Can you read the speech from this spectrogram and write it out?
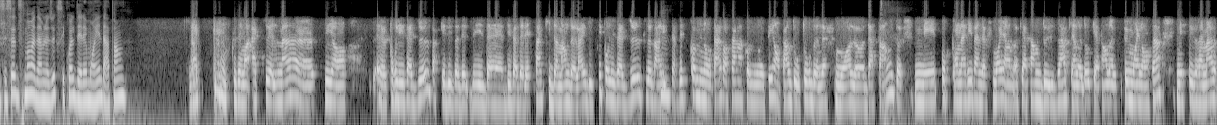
c'est ça, dites-moi, Madame Leduc, c'est quoi le délai moyen d'attente? Ben, excusez-moi, actuellement, euh, si on euh, pour les adultes, parce qu'il y a des, des, adolescents qui demandent de l'aide aussi. Pour les adultes, là, dans les mm. services communautaires, faire en communauté, on parle d'autour de neuf mois d'attente. Mais pour qu'on arrive à neuf mois, il y en a qui attendent deux ans, puis il y en a d'autres qui attendent un petit peu moins longtemps. Mais c'est vraiment,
